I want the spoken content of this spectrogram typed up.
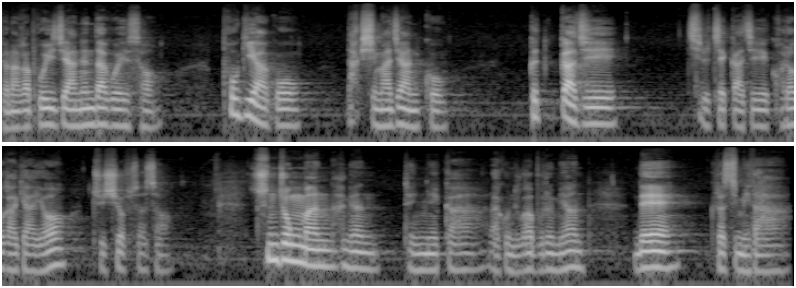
변화가 보이지 않는다고 해서 포기하고 낙심하지 않고 끝까지 칠째까지 걸어가게 하여 주시옵소서. 순종만 하면 됩니까? 라고 누가 물으면 네, 그렇습니다.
